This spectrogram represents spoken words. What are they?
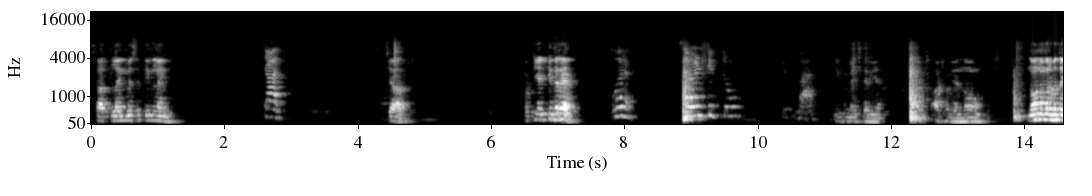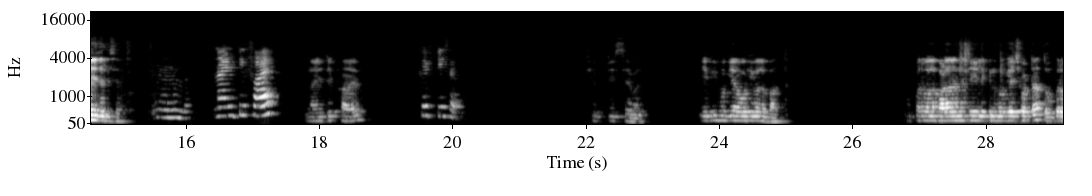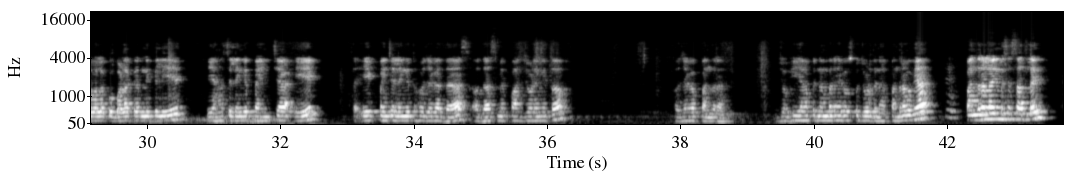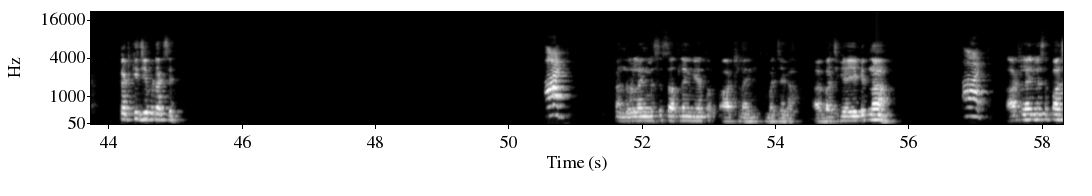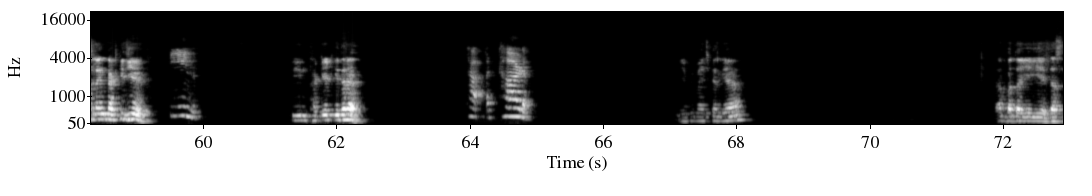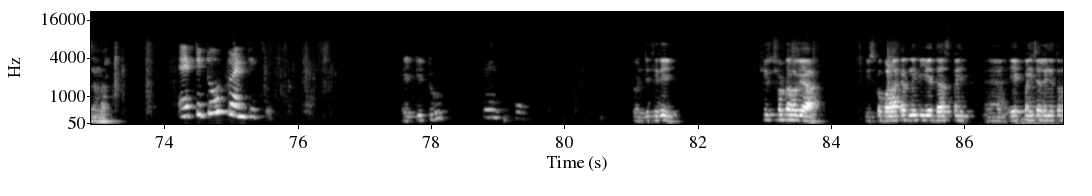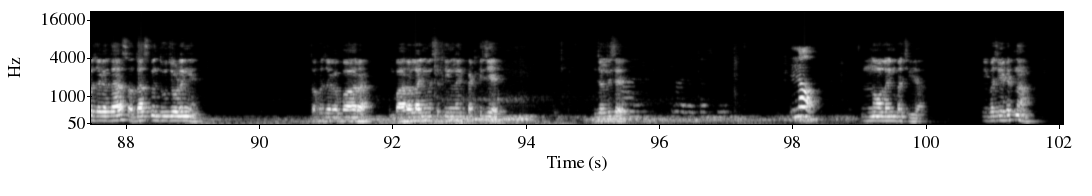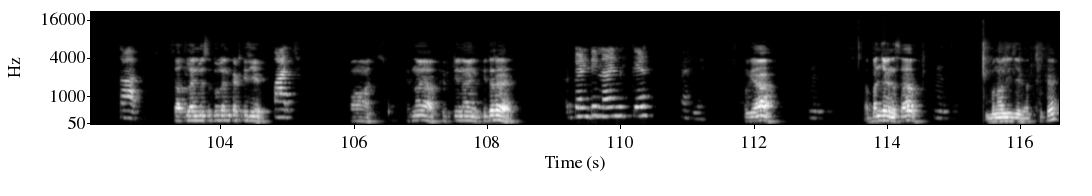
सात लाइन में से तीन लाइन। चार। चार। फोर्टी एट किधर है? और सेवेंटी टू ये भी मैच कर गया। आठ आठ हो गया नौ। नौ नंबर बताइए जल्दी से। Ninety five ninety five fifty seven fifty seven ये भी हो गया वही वाला बात। ऊपर वाला बड़ा रहना चाहिए लेकिन हो गया छोटा। तो ऊपर वाला को बड़ा करने के लिए यहाँ से लेंगे पैंचा एक। तो एक पैंचा लेंगे तो हो जाएगा दस और दस में पाँच जोड़ेंगे तो हो जाएगा पंद्रह। जो भी यहाँ पे नंबर रहेगा उसको जोड़ देना है। पंद्रह हो गया। पंद्रह लाइन में से सात लाइन कट कीजिए फटक से। आठ। पंद्रह लाइन में से सात लाइन गया तो आठ लाइन बचेगा। अब बच गया ये कितना? आठ। आठ लाइन में से पाँच लाइन कट कीजिए। तीन। तीन थर्टी एट किधर है? थर्ड ये भी मैच कर गया। अब बताइए ये दस number. Eighty two twenty three. Eighty two twenty three. फिर छोटा हो गया। इसको बड़ा करने के लिए दस पैंच एक पैंचा लेंगे तो हो जाएगा दस और दस में दो जोड़ेंगे तो हो जाएगा बारह। बारह लाइन में से तीन लाइन कट कीजिए। जल्दी से। नौ। नौ लाइन बच गया। ये बच गया कितना? सात। सात लाइन में से दो लाइन कट कीजिए। पाँच। पाँच। कितना आया फिफ्टी नाइन। किधर है? ट्वेंटी नाइन के पहले। हो गया? हम्म, अब बन जाएगा ना साहब? हम्म। बना लीजिएगा ठीक है?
